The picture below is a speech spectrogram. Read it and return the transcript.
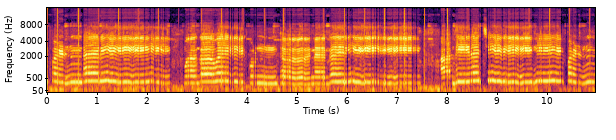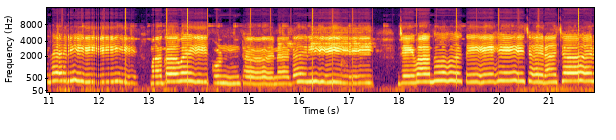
पंढरी मग वैकुंठ नगरी. आधीरचिली पंढरी मग वैकुंठ नगरी जेव्हा नव्हते हे चराचर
